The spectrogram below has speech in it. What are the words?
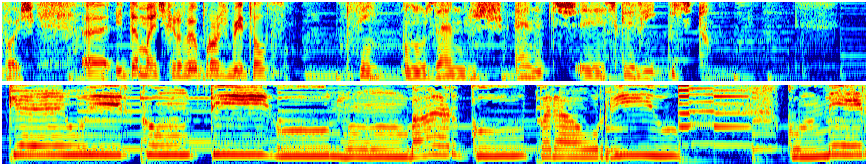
Pois. Uh, e também escreveu para os Beatles. Sim, uns anos antes uh, escrevi isto. Quero ir contigo num barco para o rio comer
